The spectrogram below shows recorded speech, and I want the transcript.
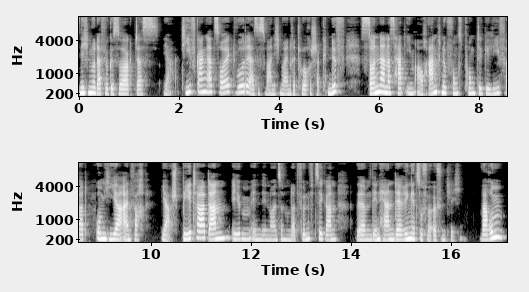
nicht nur dafür gesorgt, dass ja Tiefgang erzeugt wurde, also es war nicht nur ein rhetorischer Kniff, sondern es hat ihm auch Anknüpfungspunkte geliefert, um hier einfach ja später dann eben in den 1950ern ähm, den Herrn der Ringe zu veröffentlichen. Warum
